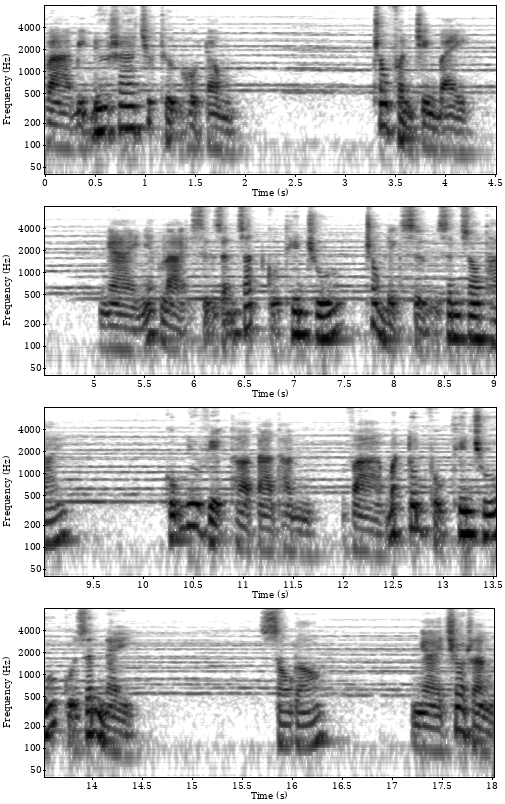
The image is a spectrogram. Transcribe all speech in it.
và bị đưa ra trước thượng hội đồng. Trong phần trình bày, Ngài nhắc lại sự dẫn dắt của Thiên Chúa trong lịch sử dân Do Thái, cũng như việc thờ tà thần và bất tuân phục Thiên Chúa của dân này. Sau đó, Ngài cho rằng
